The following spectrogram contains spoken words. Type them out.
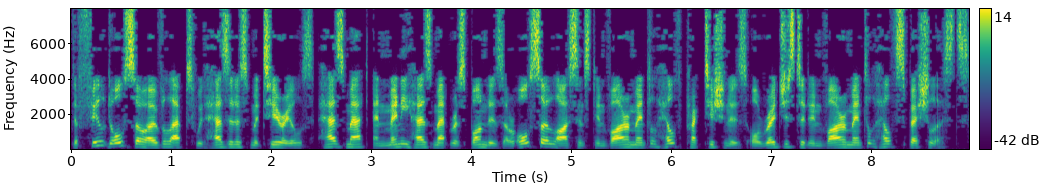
The field also overlaps with hazardous materials hazmat and many hazmat responders are also licensed environmental health practitioners or registered environmental health specialists.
